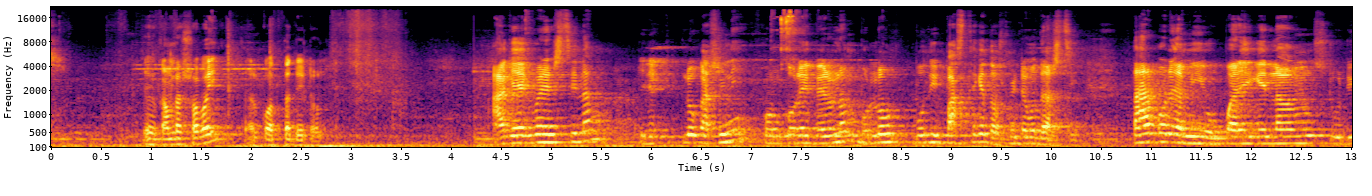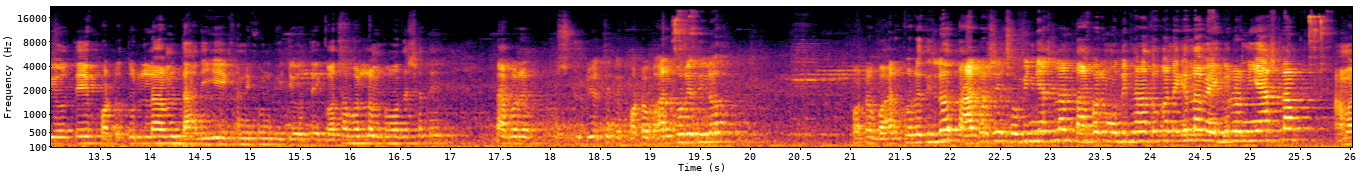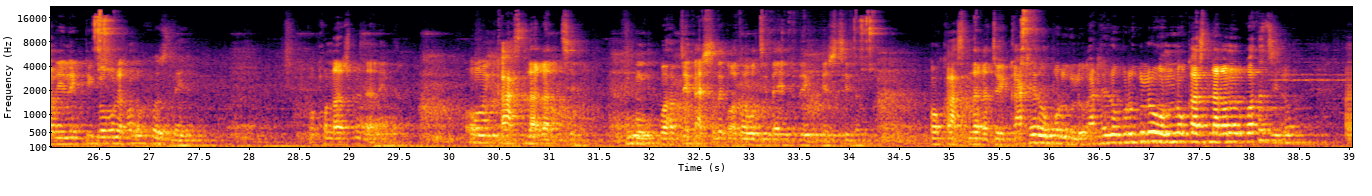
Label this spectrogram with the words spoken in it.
যাই হোক আমরা সবাই আর কর্তা ডেটল আগে একবার এসেছিলাম ইলেকট্রিক লোক আসেনি ফোন করে বেরোলাম, বলল, বৌদি, পাঁচ থেকে দশ মিনিটের মধ্যে আসছি। তারপরে আমি ওপারে গেলাম, স্টুডিওতে ফটো তুললাম, দাঁড়িয়ে এখানে কোন ভিডিওতে কথা বললাম তোমাদের সাথে। তারপরে স্টুডিও থেকে ফটো বার করে দিল। ফটো বার করে দিল, তারপর সেই ছবি নিয়ে আসলাম, তারপরে মুদিখানা দোকানে গেলাম, এইগুলো নিয়ে আসলাম। আমার ইলেকট্রিক বাবুর এখনও খোঁজ নেই। কখন আসবে জানি না। ওই কাজ লাগাচ্ছে। ভাবছে কার সাথে কথা বলছি, তাই তো দেখতে এসেছিল ও কাজ লাগাচ্ছে, ওই কাঠের ওপরগুলো। কাঠের ওপরগুলো অন্য কাজ লাগানোর কথা ছিল।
